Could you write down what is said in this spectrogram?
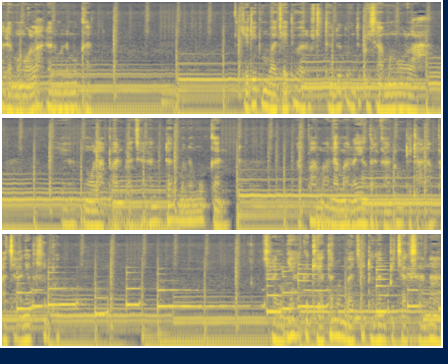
Ada mengolah dan menemukan. Jadi pembaca itu harus dituntut untuk bisa mengolah ya mengolah bahan bacaan dan menemukan apa makna-makna yang terkandung di dalam bacaannya tersebut. Selanjutnya kegiatan membaca dengan bijaksana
